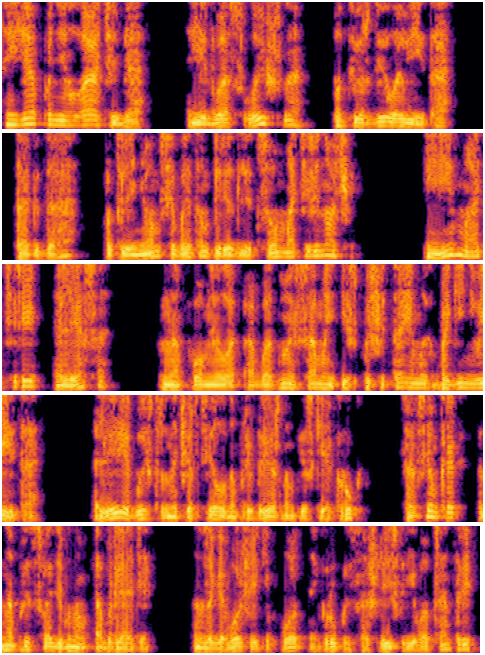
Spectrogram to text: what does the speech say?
«Я поняла тебя», — едва слышно подтвердила Вита. «Тогда поклянемся в этом перед лицом Матери Ночи и Матери Леса», напомнила об одной самой из почитаемых богинь Вита. Лея быстро начертила на прибрежном песке круг, совсем как на предсвадебном обряде. Заговорщики плотной группой сошлись в его центре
